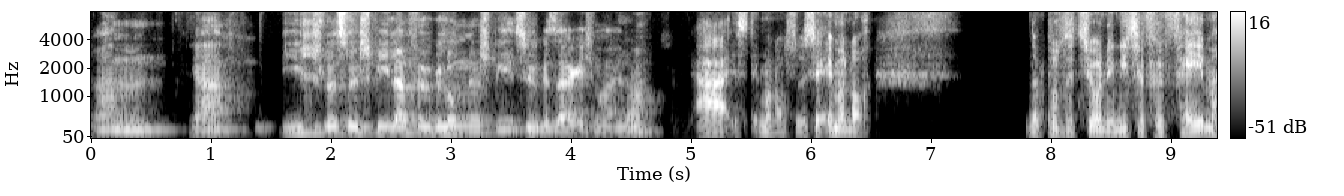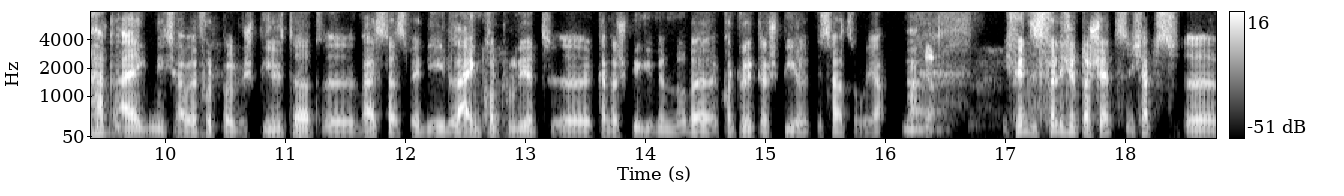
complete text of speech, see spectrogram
ähm, ja die Schlüsselspieler für gelungene Spielzüge, sage ich mal. Ne? Ja, ist immer noch so. Ist ja immer noch eine Position, die nicht so viel Fame hat eigentlich, aber Football gespielt hat, äh, weiß das. Wer die Line kontrolliert, äh, kann das Spiel gewinnen oder kontrolliert das Spiel. Ist halt so, ja. ja. Ich finde es völlig unterschätzt. Ich habe es, äh,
